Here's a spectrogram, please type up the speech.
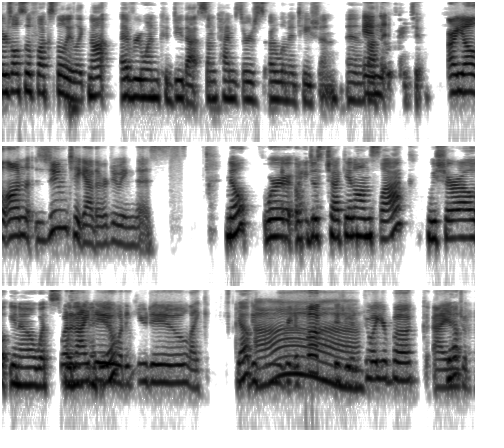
There's also flexibility. Like not everyone could do that. Sometimes there's a limitation, and, And- that's okay too. Are y'all on Zoom together doing this? Nope, we're Okay. we just check in on Slack. We share out, you know, what's What, did I you do? What did you do? Like, Yep. did you read a book? Did you Ah. enjoy your book? I Yep. enjoyed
